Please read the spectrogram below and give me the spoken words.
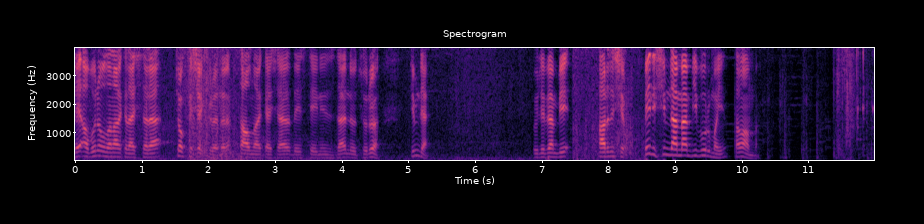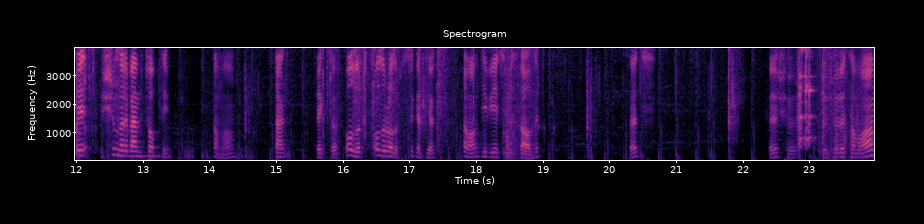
ve abone olan arkadaşlara çok teşekkür ederim. Sağ olun arkadaşlar desteğinizden ötürü. Şimdi böyle ben bir kardeşim beni şimdiden ben bir vurmayın tamam mı? Ve şunları ben bir toplayayım. Tamam. Sen vektör. Olur olur olur sıkıntı yok. Tamam DBS'imizi de aldık. Evet. Şöyle, şöyle, şöyle tamam.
